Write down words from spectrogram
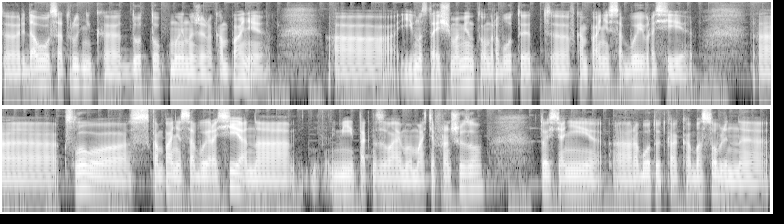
рядового сотрудника до топ-менеджера компании – а, и в настоящий момент он работает в компании Subway в России. А, к слову, с компанией Subway Россия, она имеет так называемую мастер-франшизу. То есть они работают как обособленное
